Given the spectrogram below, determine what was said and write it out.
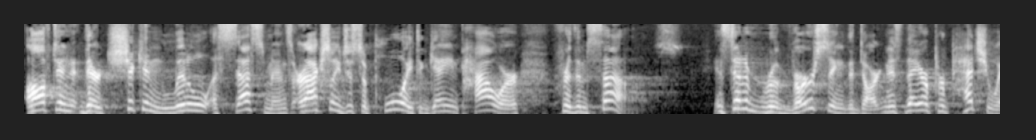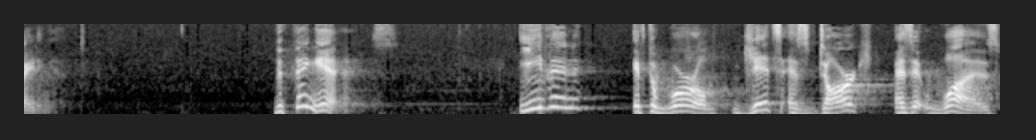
Often, their chicken little assessments are actually just a ploy to gain power for themselves. Instead of reversing the darkness, they are perpetuating it. The thing is, even if the world gets as dark as it was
